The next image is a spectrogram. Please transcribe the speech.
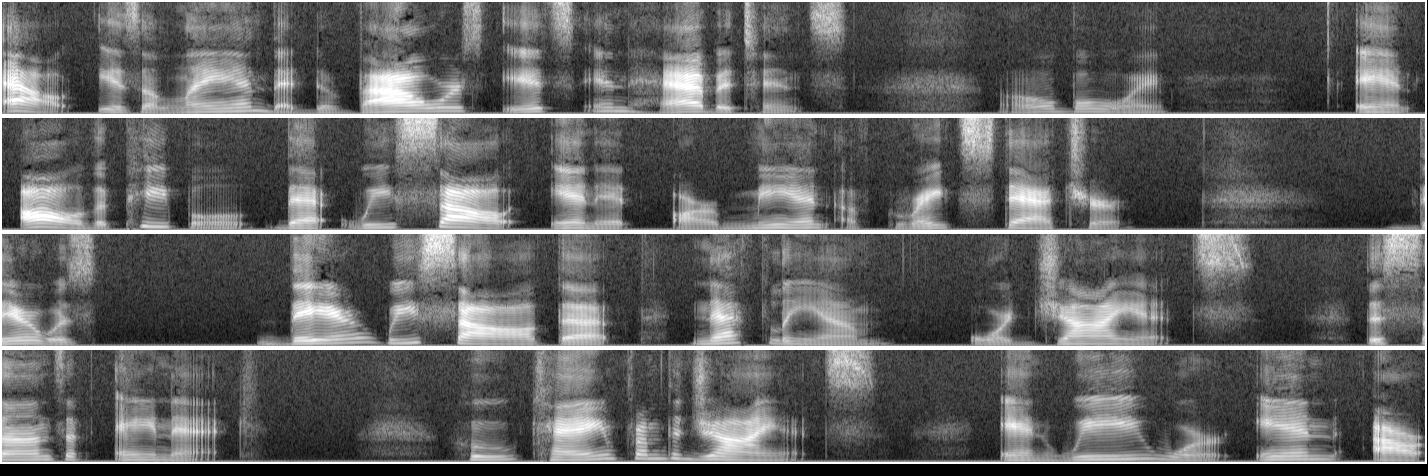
out is a land that devours its inhabitants. Oh boy. And all the people that we saw in it are men of great stature. There was there we saw the Nephilim or giants. the sons of Anak, who came from the giants, and we were in our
